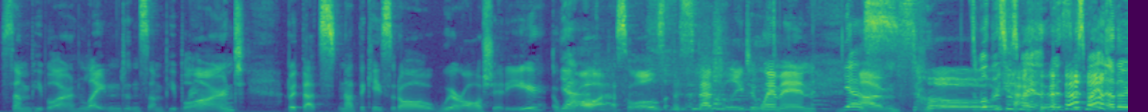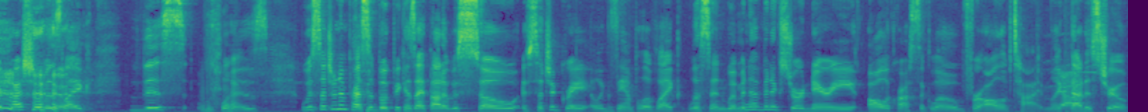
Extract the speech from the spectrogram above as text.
some people are enlightened and some people Right. aren't. But that's not the case at all. We're all shitty. Yeah. We're all assholes, especially to women. Yes. Um, so well this is my this is my other question was like this was was such an impressive book because I thought it was so such a great example of like listen women have been extraordinary all across the globe for all of time like Yeah. that is true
